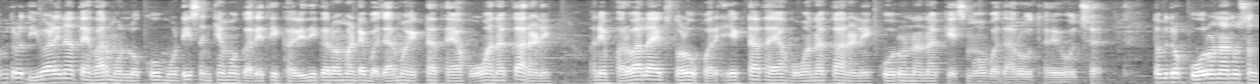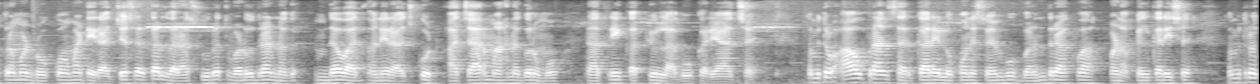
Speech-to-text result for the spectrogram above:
તો મિત્રો દિવાળીના તહેવારમાં લોકો મોટી સંખ્યામાં ઘરેથી ખરીદી કરવા માટે બજારમાં એકઠા થયા હોવાના કારણે અને ફરવાલાયક સ્થળો પર એકઠા થયા હોવાના કારણે કોરોનાના કેસમાં વધારો થયો છે. તો મિત્રો કોરોનાનું સંક્રમણ રોકવા માટે રાજ્ય સરકાર દ્વારા સુરત, વડોદરા નગર અમદાવાદ અને રાજકોટ આ ચાર મહાનગરોમાં રાત્રિ કર્ફ્યુ લાગુ કર્યા છે. તો મિત્રો, આ ઉપરાંત સરકારે લોકોને સ્વયંભૂ બંધ રાખવા પણ અપીલ કરી છે. તો મિત્રો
